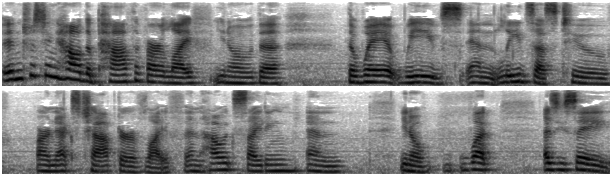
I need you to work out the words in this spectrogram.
interesting how the path of our life, you know, the the way it weaves and leads us to our next chapter of life, and how exciting and you know what as you say,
